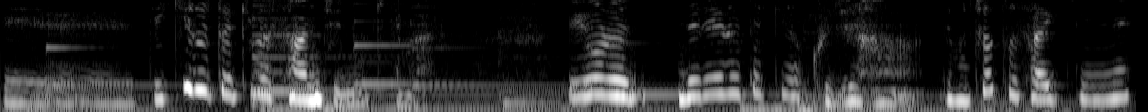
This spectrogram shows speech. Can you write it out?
えー、できる時は3時に起きてます。で夜寝れる時は9時半。でもちょっと最近ね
